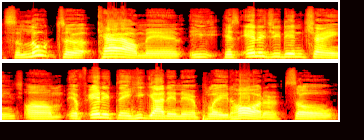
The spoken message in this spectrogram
salute to Kyle, man. He his energy didn't change. Um, if anything, he got in there and played harder. So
